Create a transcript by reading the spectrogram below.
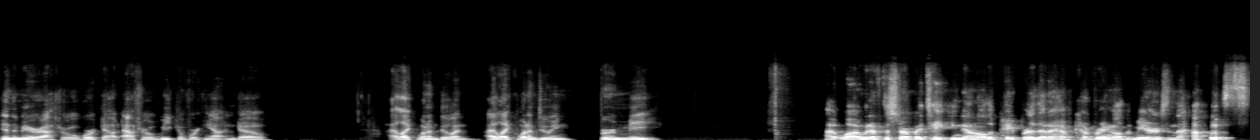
in the mirror after a workout, after a week of working out, and go, I like what I'm doing. I like what I'm doing for me. I, well, I would have to start by taking down all the paper that I have covering all the mirrors in the house.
